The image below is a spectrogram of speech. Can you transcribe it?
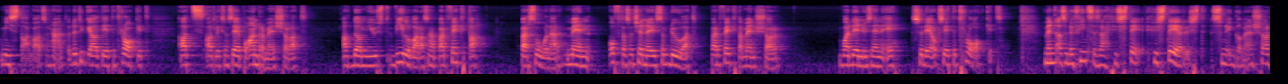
misstag och allt sånt här. Och det tycker jag alltid är jättetråkigt att, att liksom se på andra människor att, att de just vill vara så här perfekta personer men ofta så känner jag ju som du att perfekta människor vad det nu sen är, så det är också jättetråkigt. Men alltså det finns så här hyste- hysteriskt snygga människor.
